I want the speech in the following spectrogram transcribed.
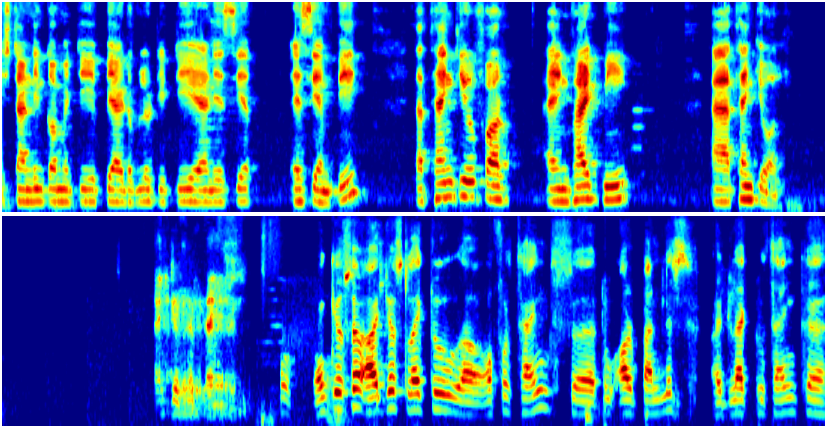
standing committee, PIWTT, and ACMP. Uh, thank you for uh, invite me. thank you all. Thank you, sir. Thank you. Oh, Thank you, sir. I'd just like to uh, offer thanks uh, to our panelists. I'd like to thank uh,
